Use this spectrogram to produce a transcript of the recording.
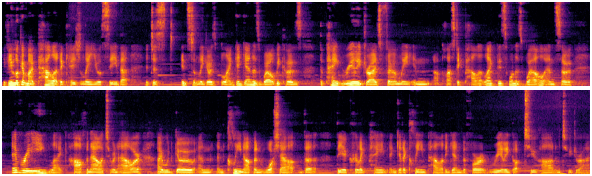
If you look at my palette, occasionally you'll see that it just instantly goes blank again as well because the paint really dries firmly in a plastic palette like this one as well. And so every like half an hour to an hour, I would go and, and clean up and wash out the the acrylic paint and get a clean palette again before it really got too hard and too dry.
